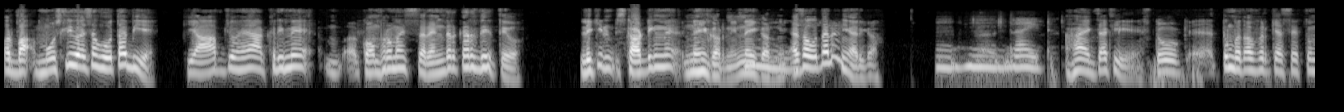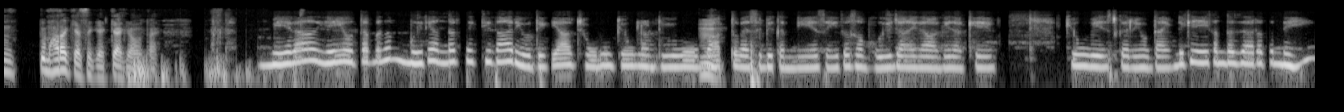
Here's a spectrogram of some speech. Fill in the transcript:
और मोस्टली ऐसा होता भी है कि आप जो है आखिरी में कॉम्प्रोमाइज सरेंडर कर देते हो लेकिन स्टार्टिंग में नहीं करनी नहीं करनी। हम्म। ऐसा होता है ना नहीं यारिका हम्म राइट हाँ एग्जैक्टली तो तुम बताओ फिर कैसे तुम तुम्हारा कैसे क्या क्या क्या होता है? मेरा यही होता है मतलब मेरे अंदर से एक चीज़ आ रही होती है कि यार छोड़ो क्यों लड़ रही हो? हम्म। बात तो वैसे भी करनी है सही तो सब हो ही जाएगा आगे जाके। क्यों वेस्ट कर रही हूँ टाइम लेकिन एक अंदर आ रहा था नहीं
